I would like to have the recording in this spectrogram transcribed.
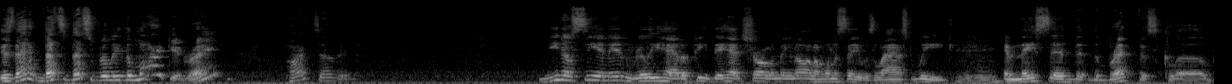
Is that that's that's really the market, right? Parts of it. You know, CNN really had a peek. They had Charlemagne on. I want to say it was last week, Mm-hmm. and they said that the Breakfast Club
